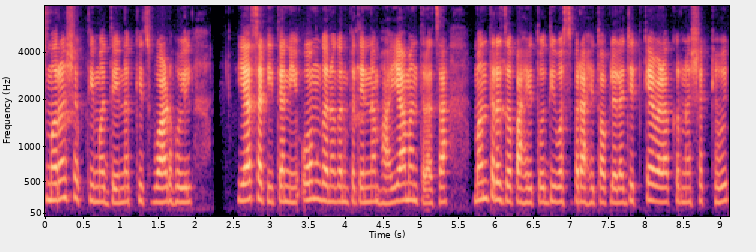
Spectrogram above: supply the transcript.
स्मरणशक्तीमध्ये नक्कीच वाढ होईल. यासाठी त्यांनी ओम गणगणपती नमहा या मंत्राचा मंत्र जप आहे तो दिवसभर आहे तो आपल्याला जितक्या वेळा करणं शक्य होईल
